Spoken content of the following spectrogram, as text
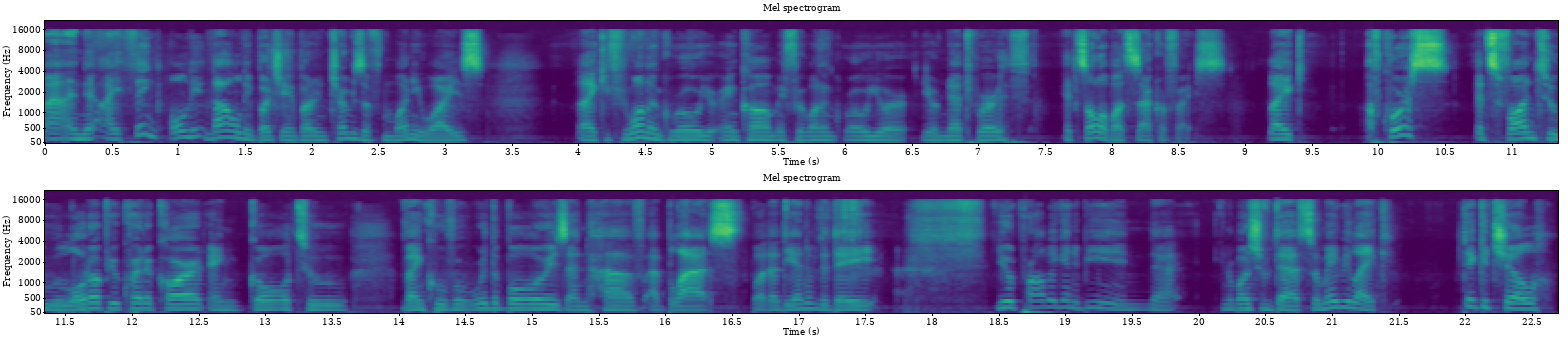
and I think only not only budgeting, but in terms of money wise, like if you want to grow your income, if you want to grow your your net worth, it's all about sacrifice. Like, of course, it's fun to load up your credit card and go to Vancouver with the boys and have a blast, but at the end of the day, you're probably going to be in uh, in a bunch of debt. So maybe like take a chill,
